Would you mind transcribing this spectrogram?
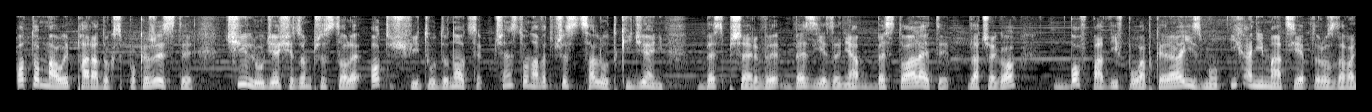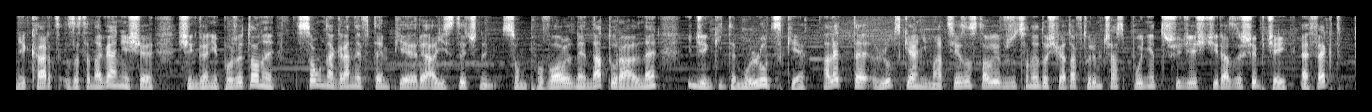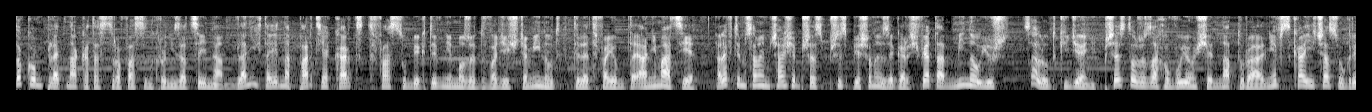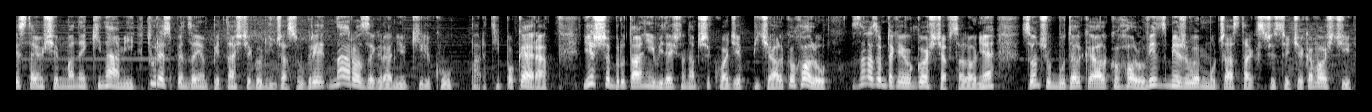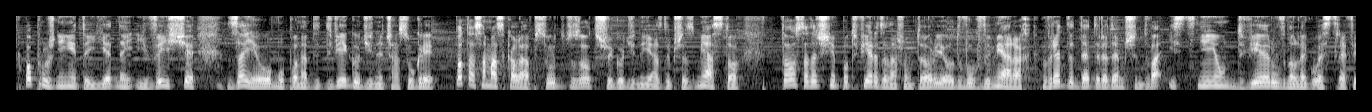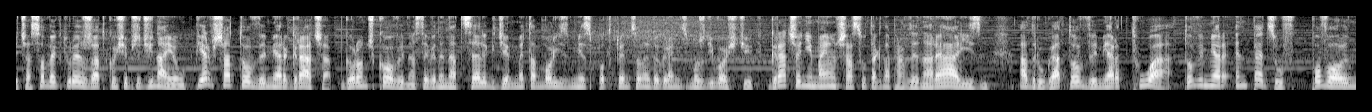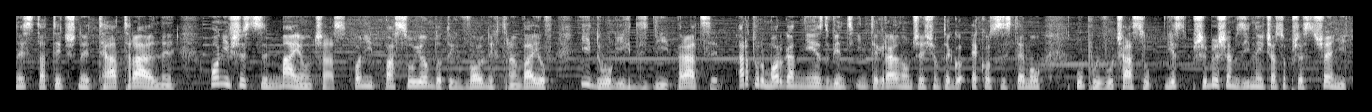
Oto mały paradoks pokerzysty. Ci ludzie siedzą przy stole od świtu do nocy, często nawet przez calutki dzień, bez przerwy, bez jedzenia, bez toalety. Dlaczego? Bo wpadli w pułapkę realizmu. Ich animacje, rozdawanie kart, zastanawianie się, sięganie po żetony są nagrane w tempie realistycznym. Są powolne, naturalne i dzięki temu ludzkie. Ale te ludzkie animacje zostały wrzucone do świata, w którym czas płynie 30 razy szybciej. Efekt to kompletna katastrofa synchronizacyjna. Dla nich ta jedna partia kart trwa subiektywnie może 20 minut, tyle trwają te animacje, ale w tym samym czasie przez przyspieszony zegar świata minął już calutki dzień. Przez to, że zachowują się naturalnie, w skali czasu gry stają się manekinami, które spędzają 15 godzin czasu gry na rozegraniu kilku partii pokera. Jeszcze brutalnie widać to na przykładzie picia alkoholu. Znalazłem takiego gościa w salonie, sączył butelkę alkoholu, więc zmierzyłem mu czas tak z czystej ciekawości. Opróżnienie tej jednej i wyjście zajęło mu ponad 2 godziny czasu gry. To ta sama skala absurdu co 3 godziny jazdy przez miasto. To ostatecznie potwierdza naszą teorię o dwóch wymiarach. W Red Dead Redemption 2 istnieją dwie równoległe strefy czasowe, które rzadko się przecinają. Pierwsza to wymiar gracza, gorączkowy, nastawiony na cel, gdzie metabolizm jest podkręcony do granic możliwości. Gracze nie mają czasu tak naprawdę na realizm. A druga to wymiar tła, to wymiar NPC-ów, powolny, statyczny, teatralny. Oni wszyscy mają czas, oni pasują do tych wolnych tramwajów i długich dni pracy. Arthur Morgan nie jest więc integralną częścią tego ekosystemu upływu czasu. Jest przybyszem z innej czasoprzestrzeni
